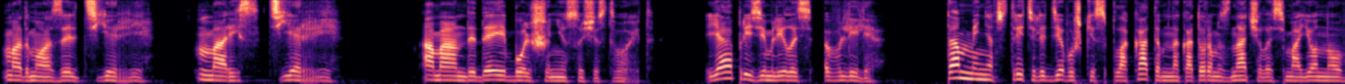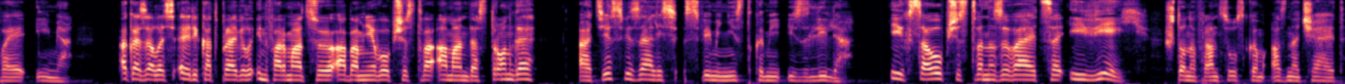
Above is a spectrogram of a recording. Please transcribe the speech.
мадемуазель Тьерри, Марис Тьерри. Аманды Дэй больше не существует. Я приземлилась в Лиле. Там меня встретили девушки с плакатом, на котором значилось мое новое имя. Оказалось, Эрик отправил информацию обо мне в общество Аманда Стронга, а те связались с феминистками из Лиля. Их сообщество называется «Ивей», что на французском означает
